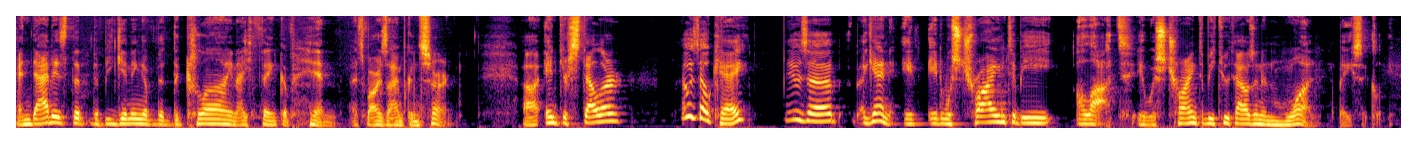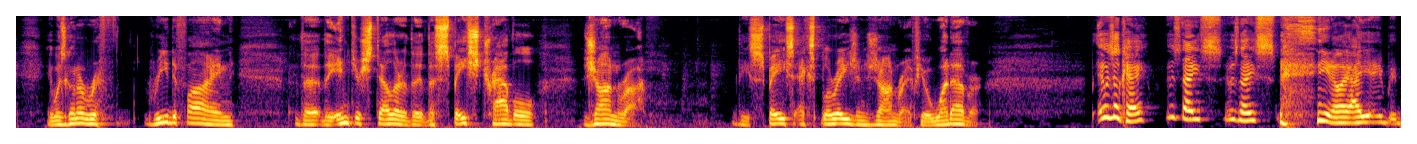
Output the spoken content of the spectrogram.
And that is the, the beginning of the decline, I think, of him, as far as I'm concerned. Uh, Interstellar, it was okay. It was a, again, it, it was trying to be a lot. It was trying to be 2001, basically. It was going to re- redefine the, the interstellar, the, the space travel genre, the space exploration genre, if you're whatever it was okay. It was nice. It was nice. you know, I, it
